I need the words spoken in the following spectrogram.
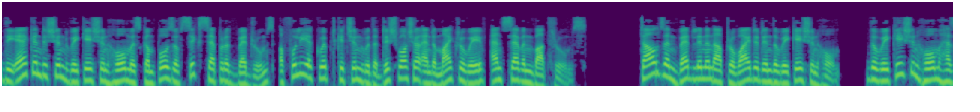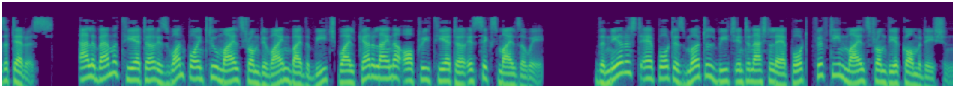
The air-conditioned vacation home is composed of six separate bedrooms, a fully equipped kitchen with a dishwasher and a microwave, and seven bathrooms. Towels and bed linen are provided in the vacation home. The vacation home has a terrace. Alabama Theater is 1.2 miles from Divine by the Beach, while Carolina Opry Theater is 6 miles away. The nearest airport is Myrtle Beach International Airport, 15 miles from the accommodation.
